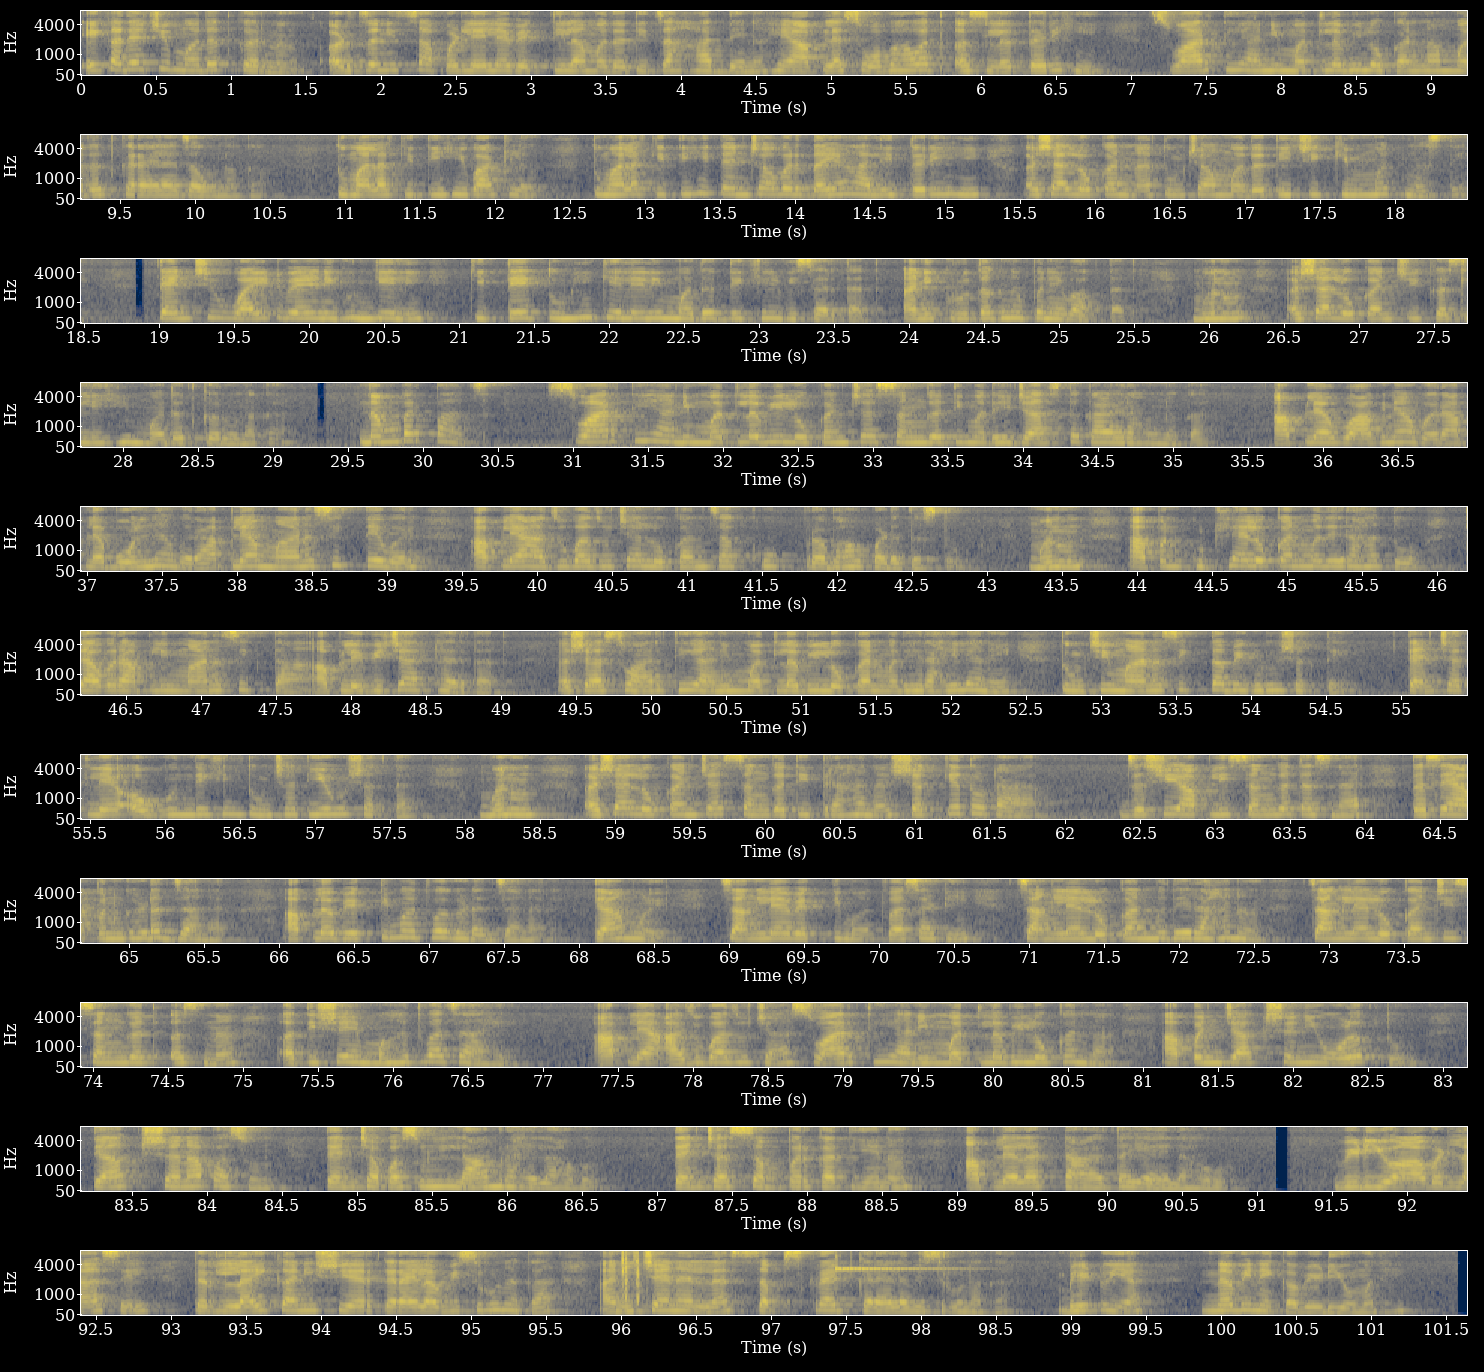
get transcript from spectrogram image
एखाद्याची मदत करणं अडचणीत सापडलेल्या व्यक्तीला मदतीचा हात देणं हे आपल्या स्वभावात असलं तरीही स्वार्थी आणि मतलबी लोकांना मदत करायला जाऊ नका. तुम्हाला कितीही वाटलं तुम्हाला कितीही त्यांच्यावर दया आली तरीही अशा लोकांना तुमच्या मदतीची किंमत नसते. त्यांची वाईट वेळ निघून गेली की ते तुम्ही केलेली मदत देखील विसरतात आणि कृतज्ञपणे वागतात. म्हणून अशा लोकांची कसलीही मदत करू नका. नंबर पाच स्वार्थी आणि मतलबी लोकांच्या संगतीमध्ये जास्त काळ राहू नका. आपल्या वागण्यावर आपल्या बोलण्यावर आपल्या मानसिकतेवर आपल्या आजूबाजूच्या लोकांचा खूप प्रभाव पडत असतो. म्हणून आपण कुठल्या लोकांमध्ये राहतो त्यावर आपली मानसिकता आपले विचार ठरतात. अशा स्वार्थी आणि मतलबी लोकांमध्ये राहिल्याने तुमची मानसिकता बिघडू शकते. त्यांच्यातले अवगुण देखील तुमच्यात येऊ शकतात. म्हणून अशा लोकांच्या संगतीत राहणं शक्यतो टाळा. जशी आपली संगत असणार तसे आपण घडत जाणार. आपलं व्यक्तिमत्व घडत जाणार. त्यामुळे चांगल्या व्यक्तिमत्वासाठी चांगल्या लोकांमध्ये राहणं चांगल्या लोकांची संगत असणं अतिशय महत्त्वाचं आहे. आपल्या आजूबाजूच्या स्वार्थी आणि मतलबी लोकांना आपण ज्या क्षणी ओळखतो त्या क्षणापासून त्यांच्यापासून लांब राहायला हवं. त्यांच्या संपर्कात येणं आपल्याला टाळता यायला हवं. व्हिडिओ आवडला असेल तर लाईक आणि शेअर करायला विसरू नका आणि चॅनलला सबस्क्राईब करायला विसरू नका. भेटूया नवीन एका व्हिडिओमध्ये.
